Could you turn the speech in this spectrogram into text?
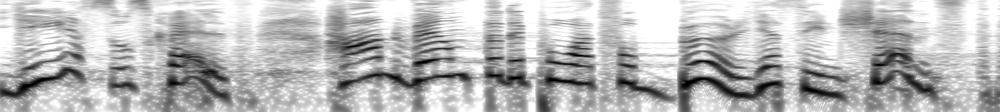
Jesus själv, han väntade på att få börja sin tjänst.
